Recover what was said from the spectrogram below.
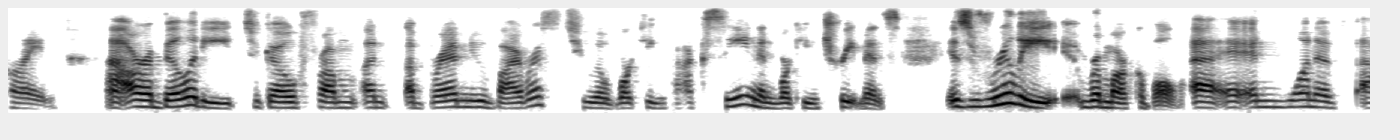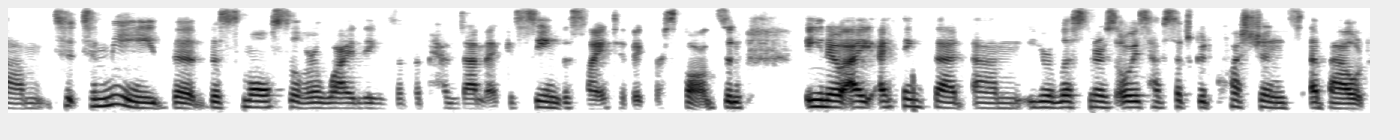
time uh, our ability to go from a, a, brand new virus to a working vaccine and working treatments is really remarkable. Uh, and one of, um, to, to me, the, the small silver linings of the pandemic is seeing the scientific response. And, you know, I, I think that um, your listeners always have such good questions about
